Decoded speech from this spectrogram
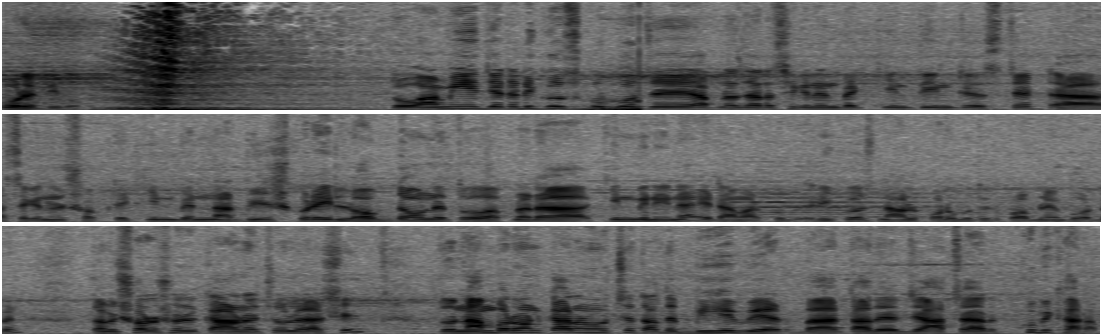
করে দিব। তো আমি যেটা রিকোয়েস্ট করব যে আপনারা যারা সেকেন্ড হ্যান্ড ব্যাগ কিনতে ইন্টারেস্টেড সেকেন্ড হ্যান্ড শপ থেকে কিনবেন না বিশেষ করে এই লকডাউনে তো আপনারা কিনবেনই না, এটা আমার খুব রিকোয়েস্ট নাহলে পরবর্তীতে প্রবলেম পড়বেন তো আমি সরাসরি কারণে চলে আসি। তো নাম্বার ওয়ান কারণ হচ্ছে তাদের বিহেভিয়ার বা তাদের যে আচার খুবই খারাপ।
